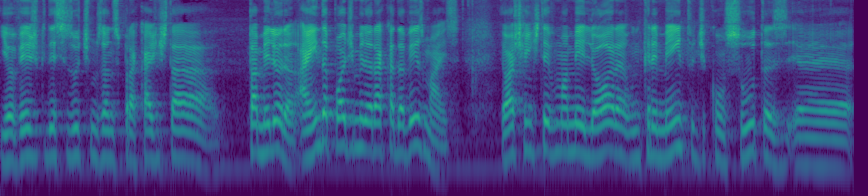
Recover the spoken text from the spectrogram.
E eu vejo que desses últimos anos para cá a gente está tá melhorando. Ainda pode melhorar cada vez mais. Eu acho que a gente teve uma melhora, um incremento de consultas é,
